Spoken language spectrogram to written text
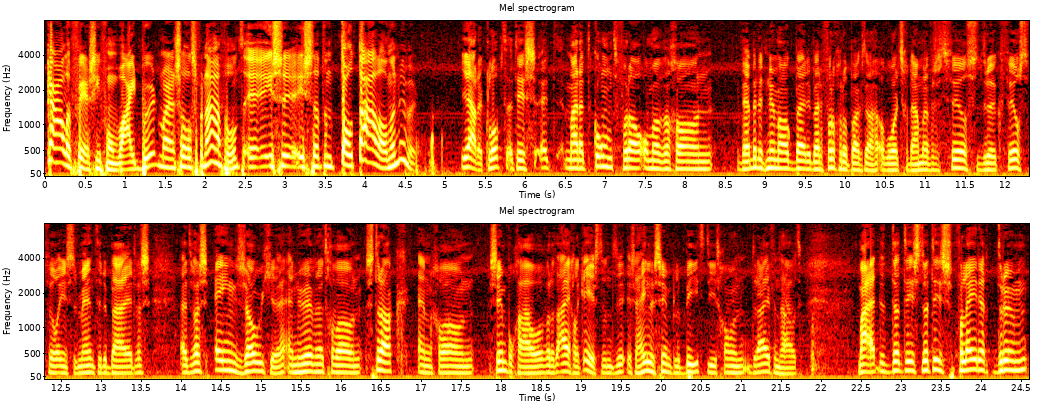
kale versie van Whitebird. Maar zoals vanavond is, is dat een totaal ander nummer. Ja, dat klopt. Het is, het, maar dat komt vooral omdat we gewoon we hebben het nummer ook bij de, bij de vorige Rob Awards gedaan, maar het was veel te druk, veel te veel instrumenten erbij. Het was, het was één zootje en nu hebben we het gewoon strak en gewoon simpel gehouden wat het eigenlijk is. Het is een hele simpele beat die het gewoon drijvend houdt. Maar dat is, dat is volledig drum,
